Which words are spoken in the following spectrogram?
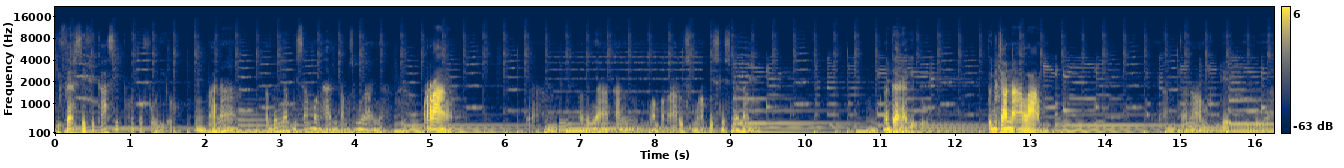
diversifikasi portofolio. Karena tentunya bisa menghantam semuanya. Perang ya tentunya akan mempengaruhi semua bisnis dalam negara itu bencana alam. Ya bencana alam gede gitu ya.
